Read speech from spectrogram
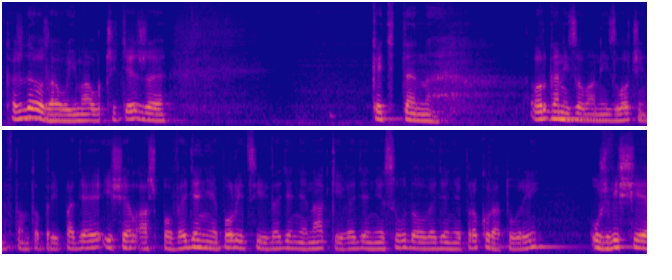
Každého zaujíma určite, že keď ten organizovaný zločin v tomto prípade išiel až po vedenie policií, vedenie NAKY, vedenie súdov, vedenie prokuratúry, už vyššie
